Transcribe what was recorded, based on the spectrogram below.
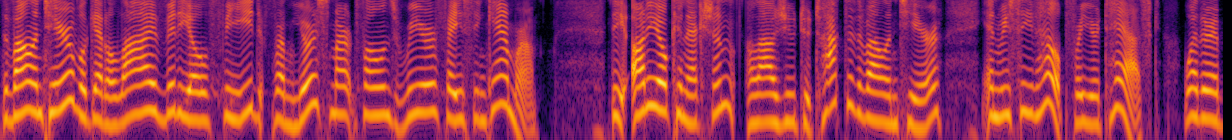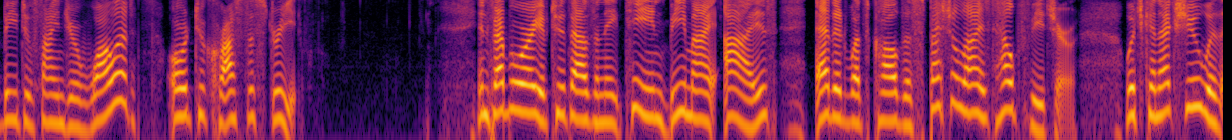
The volunteer will get a live video feed from your smartphone's rear facing camera. The audio connection allows you to talk to the volunteer and receive help for your task, whether it be to find your wallet or to cross the street. In February of 2018, Be My Eyes added what's called the Specialized Help feature, which connects you with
